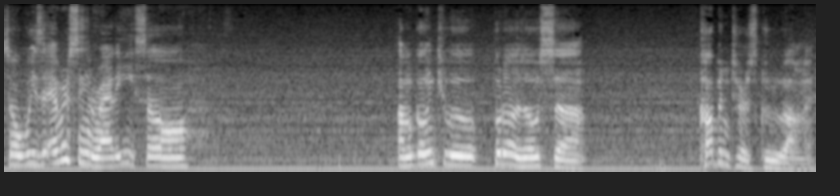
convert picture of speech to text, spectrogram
So with everything ready, so I'm going to put all those uh, carpenter screw on it.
